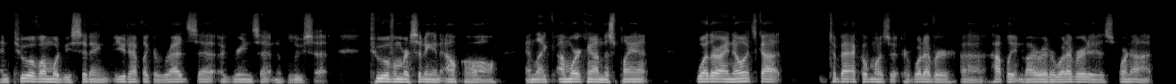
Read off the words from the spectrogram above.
and two of them would be sitting. You'd have like a red set, a green set, and a blue set. Two of them are sitting in alcohol, and like I'm working on this plant, whether I know it's got tobacco mosaic or whatever, uh, Hop latent viroid or whatever it is or not.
